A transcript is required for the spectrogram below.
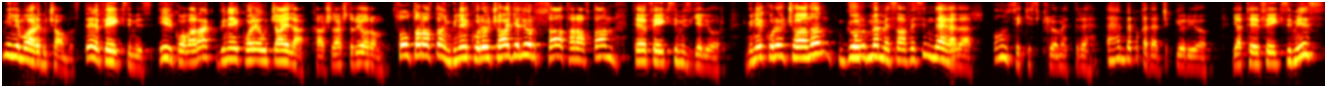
Milli Muharip uçağımız TFX'imiz ilk olarak Güney Kore uçağıyla karşılaştırıyorum. Sol taraftan Güney Kore uçağı geliyor, sağ taraftan TFX'imiz geliyor. Güney Kore uçağının görme mesafesi ne kadar? 18 kilometre. Hem de bu kadarcık görüyor. Ya TFX'imiz?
